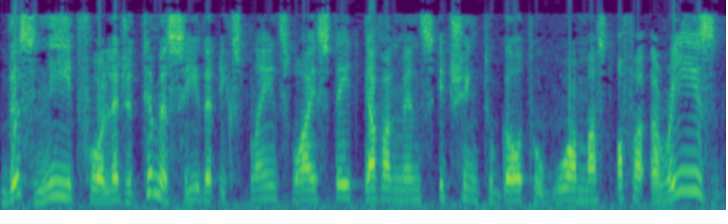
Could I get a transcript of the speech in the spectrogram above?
this need for legitimacy that explains why state governments itching to go to war must offer a reason.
